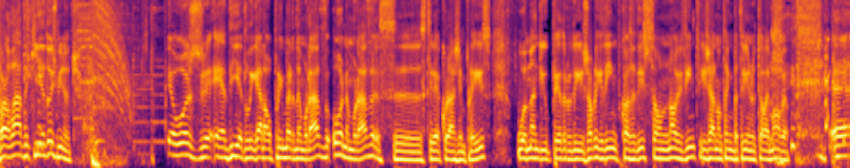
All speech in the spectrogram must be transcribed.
Bora lá daqui a dois minutos. Hoje é dia de ligar ao primeiro namorado ou namorada, se, se tiver coragem para isso. O Amando e o Pedro diz, obrigadinho por causa disto, são 9h20 e já não tenho bateria no telemóvel. Eh,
